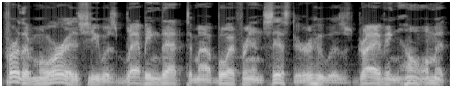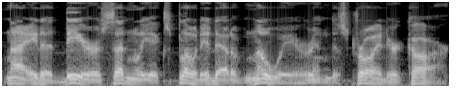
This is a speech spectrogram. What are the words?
Furthermore, as she was blabbing that to my boyfriend's sister, who was driving home at night, a deer suddenly exploded out of nowhere and destroyed her car.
